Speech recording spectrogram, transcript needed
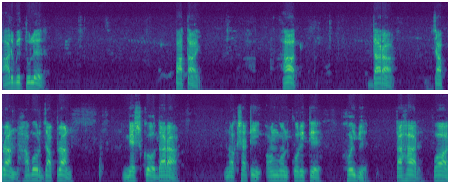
আরবি তুলের পাতায় হাত, দ্বারা জাফরান, হাবর জাফরান মেস্কো দ্বারা নকশাটি অঙ্গন করিতে হইবে। তাহার পর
